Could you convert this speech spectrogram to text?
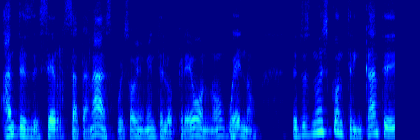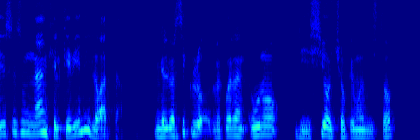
antes de ser Satanás, pues obviamente lo creó, ¿no? Bueno, entonces no es contrincante de Dios, es un ángel que viene y lo ata. En el versículo, recuerdan, 1.18 que hemos visto,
